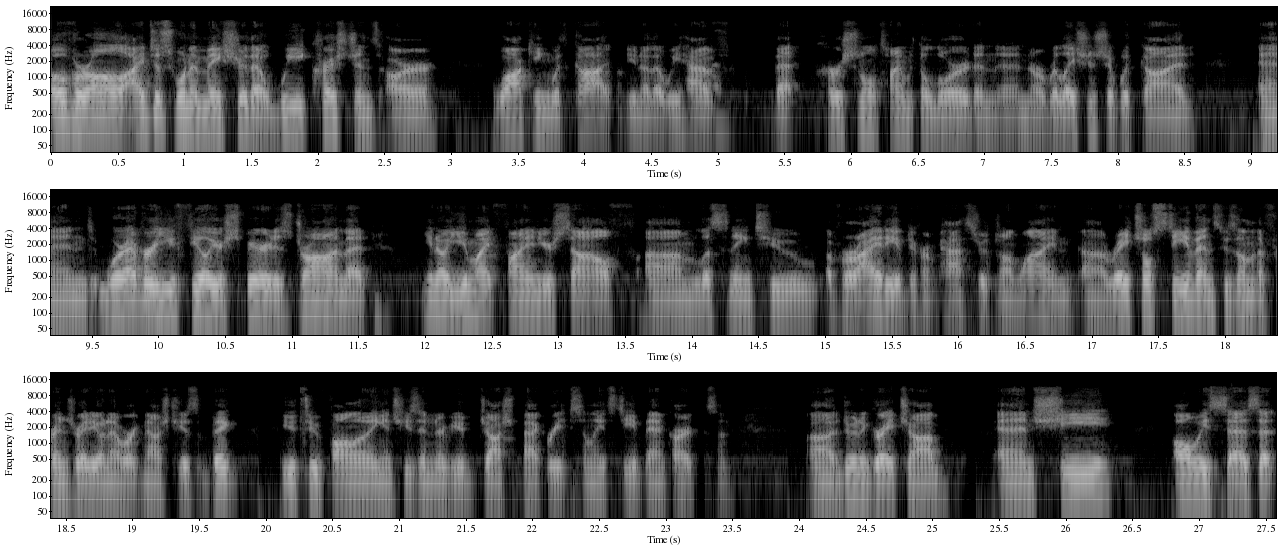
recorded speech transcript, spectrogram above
overall, I just want to make sure that we Christians are walking with God. You know, that we have that personal time with the Lord and, and our relationship with God. And wherever you feel your spirit is drawn, that you know you might find yourself um, listening to a variety of different pastors online. Uh, Rachel Stevens, who's on the Fringe Radio Network now, she has a big YouTube following, and she's interviewed Josh Peck recently, Steve Bancarz, and uh, doing a great job. And she always says that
